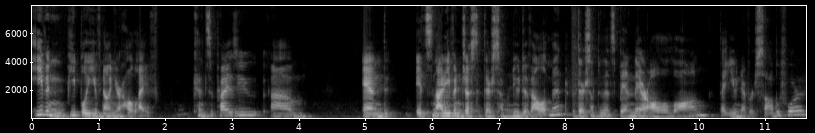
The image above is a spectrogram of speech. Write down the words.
even people you've known your whole life can surprise you. Um, and it's not even just that there's some new development, but there's something that's been there all along that you never saw before.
